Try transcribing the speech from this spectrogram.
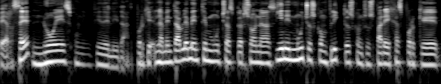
per se no es una infidelidad, porque lamentablemente muchas personas tienen muchos conflictos con sus parejas porque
